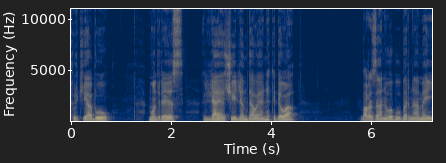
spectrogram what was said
تورکیا بوو مۆندرێس لایەکی لەم داوایە نەکردەوە بەڕێزانەوە بوو بەرنامەی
